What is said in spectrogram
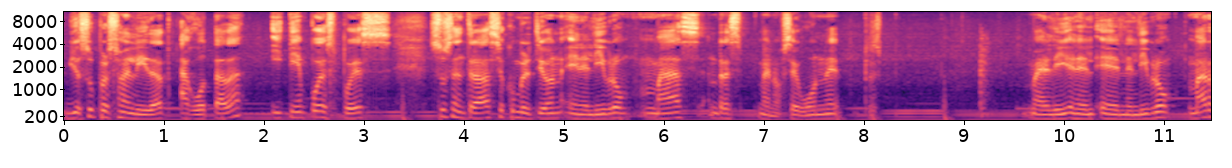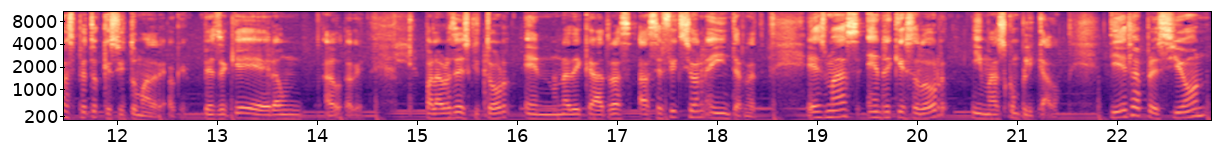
vio su personalidad agotada y tiempo después sus entradas se convirtieron en el libro más, bueno, según en el, libro Más respeto que soy tu madre. Ok, pensé que era un... Okay. Palabras del escritor en una década atrás, hacer ficción e internet. Es más enriquecedor y más complicado. Tienes la presión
